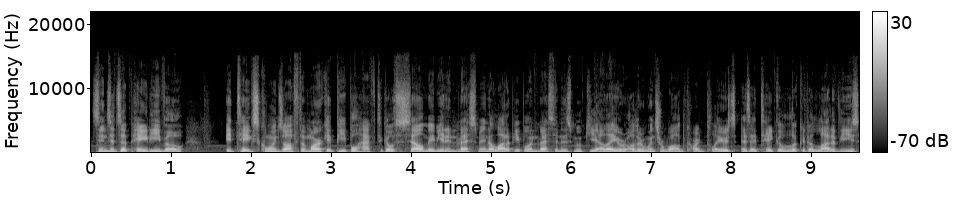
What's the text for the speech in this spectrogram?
Since it's a paid Evo, it takes coins off the market. People have to go sell maybe an investment. A lot of people invested in this Mukiele or other Winter Wildcard players. As I take a look at a lot of these,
